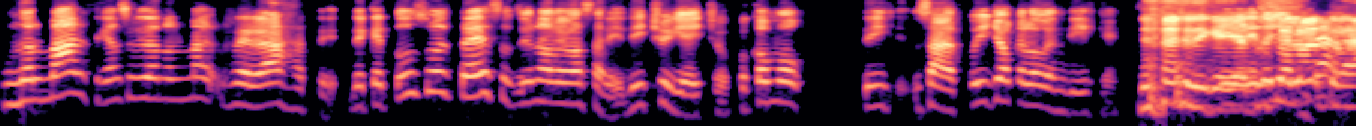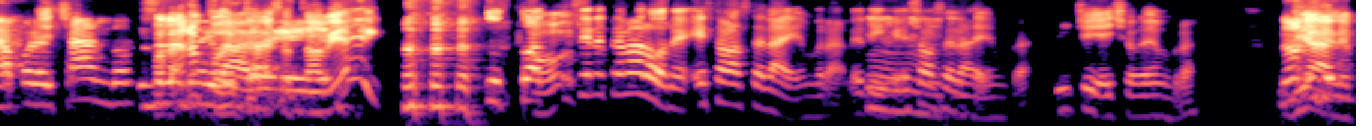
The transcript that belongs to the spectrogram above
Normal, sigan su vida normal, relájate. De que tú sueltes eso, de una vez va a salir, dicho y hecho. Fue como, di- o sea, fui yo que lo bendije. Que Y ya yo, lo mira, aprovechando, Bueno, pues a claro, eso está ella. bien. tú, tú Oh. tienes tres varones, esa va a ser la hembra. Le dije, esa va a ser la hembra. Dicho y hecho, hembra. No, Pamela,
